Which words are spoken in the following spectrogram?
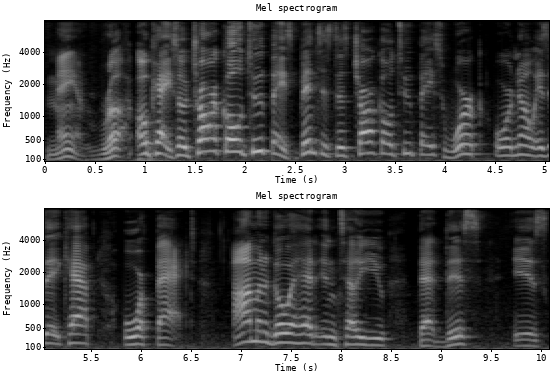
Man, rough. Okay, so charcoal toothpaste. Bentist, does charcoal toothpaste work or no? Is it capped or fact? I'm gonna go ahead and tell you that this is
